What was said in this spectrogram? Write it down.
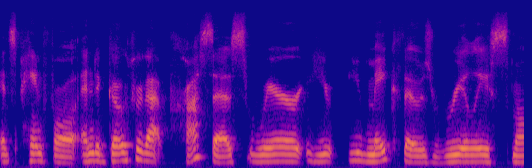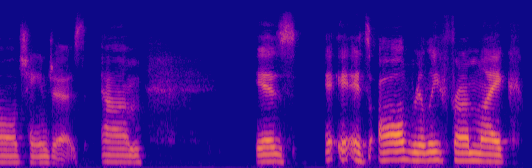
it's painful. And to go through that process where you you make those really small changes um, is it, it's all really from like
